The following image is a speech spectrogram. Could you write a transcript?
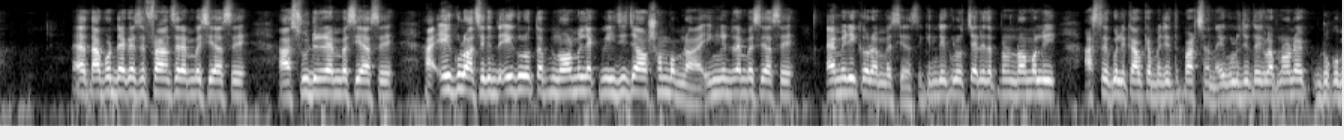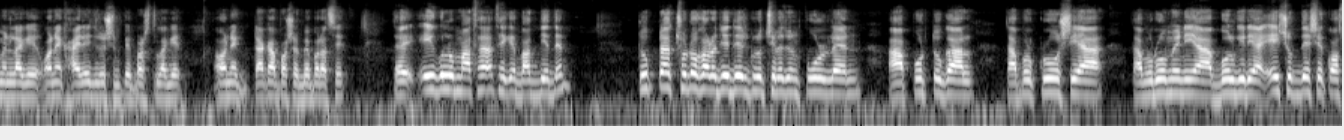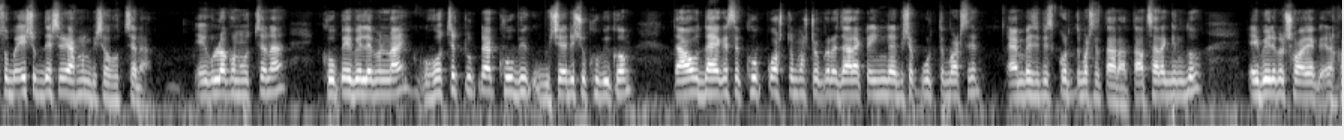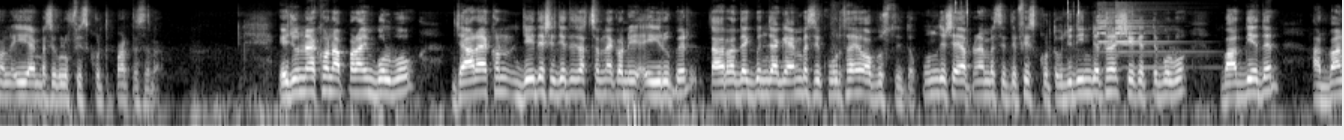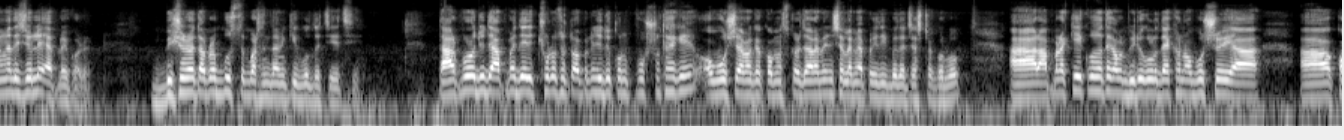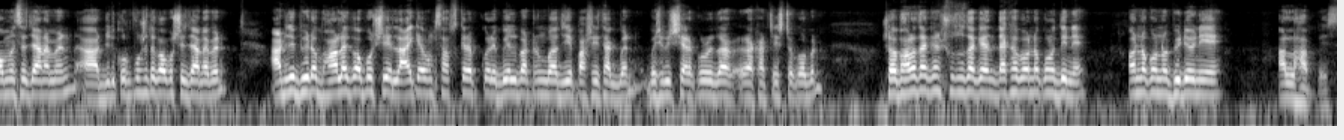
তারপর দেখা যাচ্ছে ফ্রান্সের এম্বাসি আছে আর সুইডেনের এম্বাসি আছে। আর এগুলো আছে, কিন্তু এগুলো তো আপনার নর্মালি একটা ইজি যাওয়া সম্ভব না। ইংল্যান্ডের এম্বাসি আছে আমেরিকার এম্বাসি আছে, কিন্তু এগুলো চাইলে আপনার নর্মালি আজকে করলে কালকে আপনি যেতে পারছেন না। এগুলো যেতে গেলে আপনার অনেক ডকুমেন্ট লাগে, অনেক হাই রেজুলেশন পেপার্স লাগে, অনেক টাকা পয়সার ব্যাপার আছে। তাই এইগুলো মাথা থেকে বাদ দিয়ে দেন। টুকটাক ছোটোখাটো যে দেশগুলো ছিল, যেমন পোল্যান্ড পর্তুগাল, তারপর ক্রোয়েশিয়া তারপর রোমেনিয়া, বুলগেরিয়া, এইসব দেশে, কসোভো, এইসব দেশে এখন বিষয় হচ্ছে না। এগুলো এখন হচ্ছে না। খুব অ্যাভেলেবেল নয় হচ্ছে টুকটাক খুবই, বিষয়ের ইস্যু খুবই কম। তাও দেখা গেছে খুব কষ্ট মষ্ট করে যারা একটা ইন্ডিয়ার বিষয় করতে পারছে অ্যাম্বাসি ফিস করতে পারছে তারা। তাছাড়া কিন্তু অ্যাভেলেবেল সবাই এখন এই অ্যাম্বাসিগুলো ফিস করতে পারতেছে না। এই জন্য এখন আপনারা, আমি বলব, যারা এখন যে দেশে যেতে চাচ্ছেন না এখন এই ইউরোপের, তারা দেখবেন যে আগে অ্যাম্বাসি কোথায় অবস্থিত? কোন দেশে আপনার অ্যাম্বাসিতে ফিস করতে হবে? যদি ইন্ডিয়াতে হয়, সেক্ষেত্রে বলব, বাদ দিয়ে দেন। আর বাংলাদেশে হলে অ্যাপ্লাই করেন। বিষয়টা তো আপনারা বুঝতে পারছেন যে আমি কী বলতে চেয়েছি। তারপরেও যদি আপনাদের ছোটো ছোটো আপনার যদি কোনো প্রশ্ন থাকে, অবশ্যই আমাকে কমেন্টস করে জানাবেন ইনশাল্লাহ আমি আপনাকে বোঝার চেষ্টা করব। আর আপনারা কে কোথা থেকে আমার ভিডিওগুলো দেখেন, অবশ্যই কমেন্টসে জানাবেন। আর যদি কোনো প্রশ্ন থাকে, অবশ্যই জানাবেন। আর যদি ভিডিও ভালো লাগে, অবশ্যই লাইক এবং সাবস্ক্রাইব করে বেল বাটন বাজিয়ে পাশেই থাকবেন। বেশি বেশি শেয়ার করে রাখার চেষ্টা করবেন। সবাই ভালো থাকেন, সুস্থ থাকেন। দেখাবে অন্য কোনো দিনে, অন্য কোনো ভিডিও নিয়ে। আল্লাহ হাফেজ।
